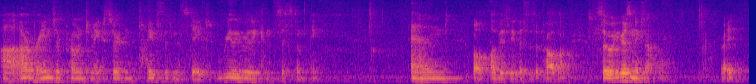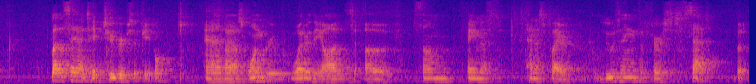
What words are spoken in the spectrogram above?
Uh, our brains are prone to make certain types of mistakes really, really consistently. And, well, obviously this is a problem. So here's an example, right? Let's say I take two groups of people, and I ask one group, what are the odds of some famous tennis player losing the first set but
